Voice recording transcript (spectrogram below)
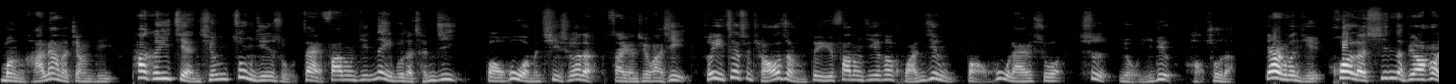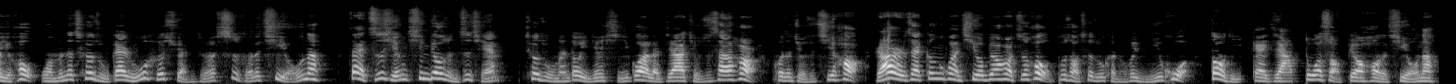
锰含量的降低，它可以减轻重金属在发动机内部的沉积，保护我们汽车的三元催化器。所以这次调整对于发动机和环境保护来说是有一定好处的。第二个问题，换了新的标号以后，我们的车主该如何选择适合的汽油呢？在执行新标准之前，车主们都已经习惯了加九十三号或者九十七号。然而在更换汽油标号之后，不少车主可能会迷惑，到底该加多少标号的汽油呢？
